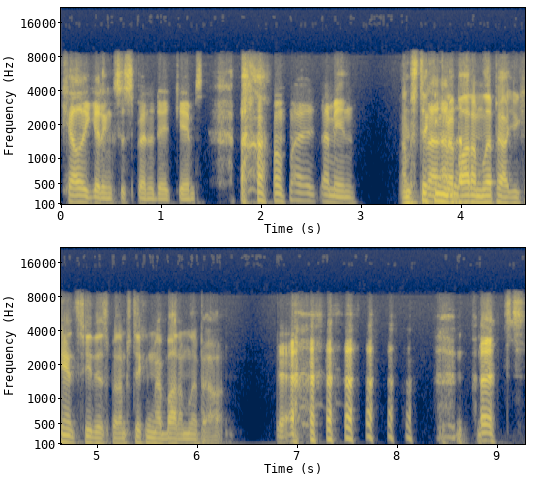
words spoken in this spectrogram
Kelly getting suspended eight games, um, I, I mean, I'm sticking I'm my not- bottom lip out. You can't see this, but I'm sticking my bottom lip out. yeah. but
